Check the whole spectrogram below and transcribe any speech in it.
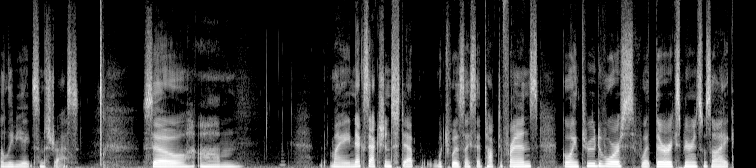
alleviate some stress. So, um, my next action step, which was, I said, talk to friends, going through divorce, what their experience was like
